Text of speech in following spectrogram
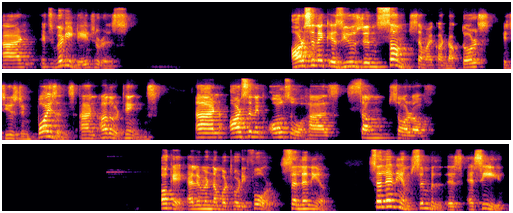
and it's very dangerous. Arsenic is used in some semiconductors. It's used in poisons and other things. And arsenic also has some sort of Okay, element number 34, selenium. Selenium symbol is Se.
